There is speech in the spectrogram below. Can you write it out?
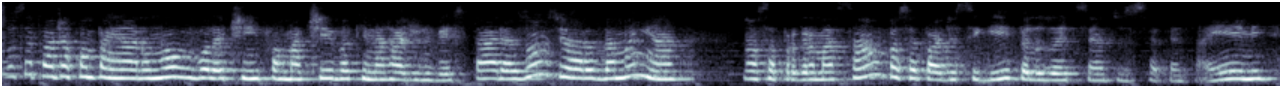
Você pode acompanhar um novo boletim informativo aqui na Rádio Universitária às 11 horas da manhã. Nossa programação você pode seguir pelos 870m,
